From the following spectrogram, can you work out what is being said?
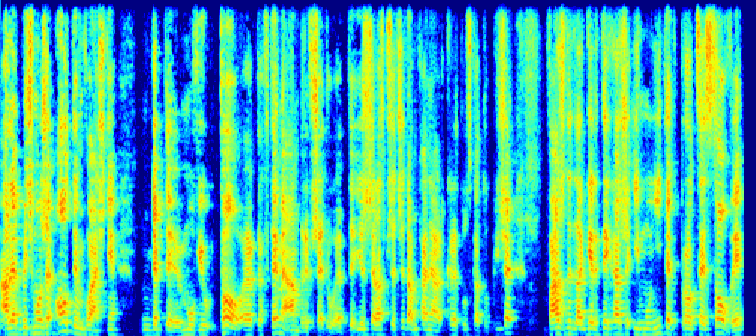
Ale być może o tym właśnie mówił, to w temę Andry wszedł. Jeszcze raz przeczytam, Hania Kretuska tu pisze, ważny dla Giertycha, że immunitet procesowy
